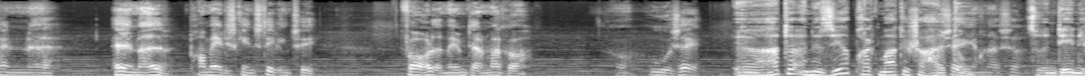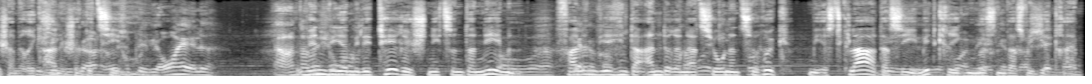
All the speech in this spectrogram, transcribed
Han äh, havde en meget pragmatisk indstilling til forholdet mellem Danmark og, og USA. Er hatte eine sehr pragmatische Haltung zu den dänisch-amerikanischen Beziehungen. Wenn wir militärisch nichts unternehmen, fallen wir hinter andere Nationen zurück. Mir ist klar, dass sie mitkriegen müssen, was wir hier treiben.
